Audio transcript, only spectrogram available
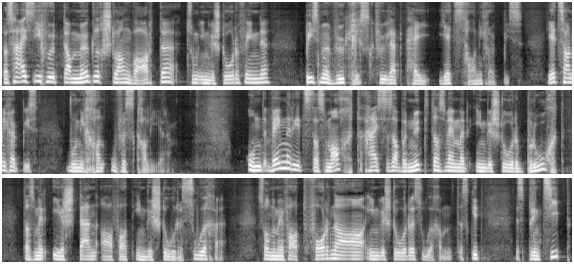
Das heißt, ich würde da möglichst lang warten, zum Investoren zu finden, bis man wirklich das Gefühl hat, hey, jetzt habe ich etwas. Jetzt habe ich etwas, wo ich aufskalieren kann. Und wenn man jetzt das macht, heißt das aber nicht, dass wenn man Investoren braucht, dass man erst dann anfängt, Investoren zu suchen. Sondern man fängt vorne an, Investoren zu suchen. Es gibt ein Prinzip,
